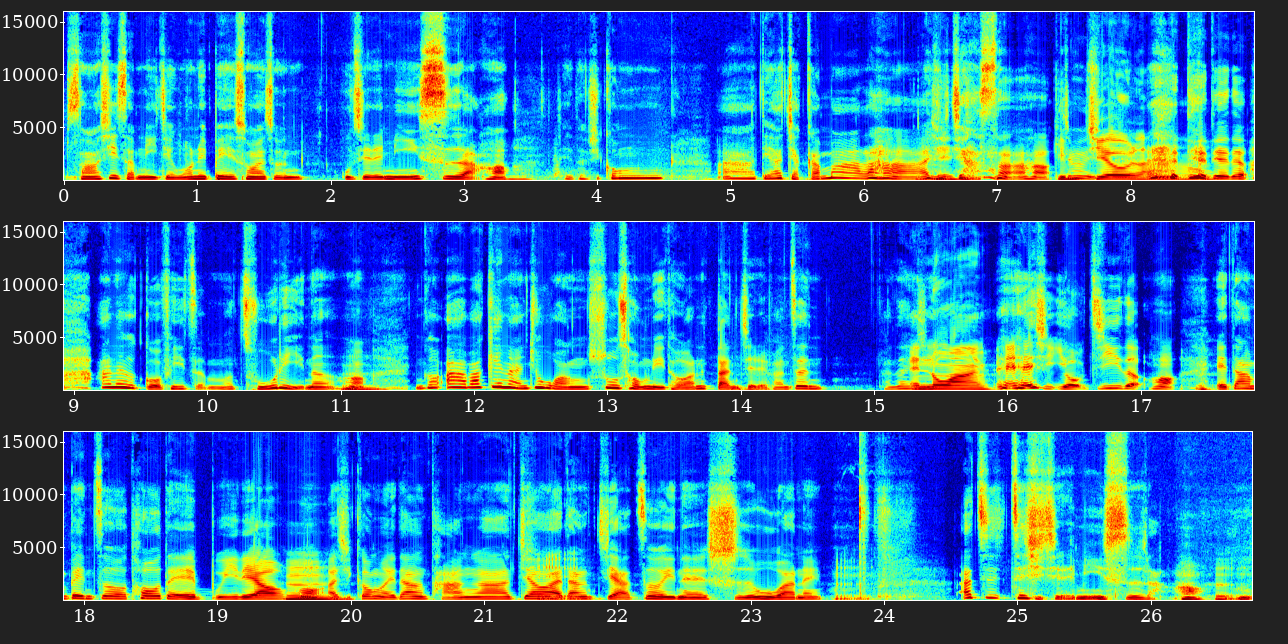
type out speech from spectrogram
三四十年前，阮咧爬山时阵有一个迷思啊哈。嗯这都是讲啊，底下食干嘛啦，还是食啥哈？金蕉啦，对对对，啊，那个果皮怎么处理呢？哈、嗯，你讲啊，把竟然就往树丛里头啊，你等着，反正反正，哎，还是有机的吼，会当变做土地肥料吼，还是讲会当糖啊，胶会当加做因的食物啊呢？啊，这这是一个迷失啦，哈，嗯。嗯，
